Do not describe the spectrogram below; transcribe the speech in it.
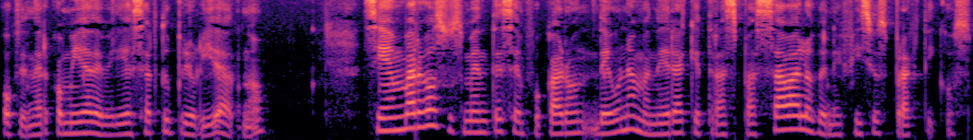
obtener comida debería ser tu prioridad, ¿no? Sin embargo, sus mentes se enfocaron de una manera que traspasaba los beneficios prácticos.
